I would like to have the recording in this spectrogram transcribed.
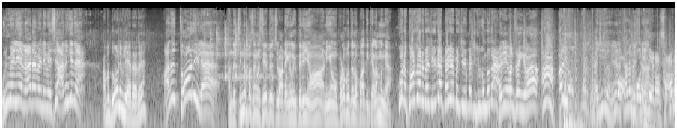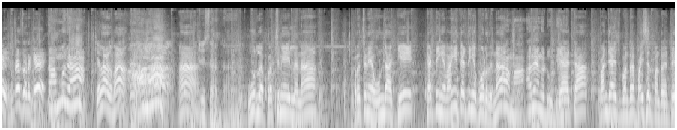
உண்மையிலேயே விளையாட வேண்டிய வயசு அவங்க தான் அப்ப தோனி விளையாடுறாரு? அது தோணில அந்த சின்ன பசங்களை சேர்த்து வச்சு விளையாட எங்களுக்கு தெரியும். நீங்க உங்க புலப்பத்துல பார்த்து கிளம்புங்க. கூட தொடர்ந்து பேசிக்கிட்டு பெரிய பேசிக்கிட்டு பேசிக்கிட்டு இருக்கும்போது. பெரிய மனுஷன் இங்க வா. ஆ. ஐயோ. என்ன காலம் என்ன சரக்கு நம்மதான் எல்லாருமா? ஆமா. சரக்கா ஊர்ல பிரச்சனையே இல்லைன்னா பிரச்சனையை உண்டாக்கி கட்டிங்க வாங்கி கட்டிங்க போடுறதுன்னா ஆமா அதான் எங்க டியூட்டி கேட்டா பஞ்சாயத்து பண்றேன் பைசல் பண்றேன்ட்டு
